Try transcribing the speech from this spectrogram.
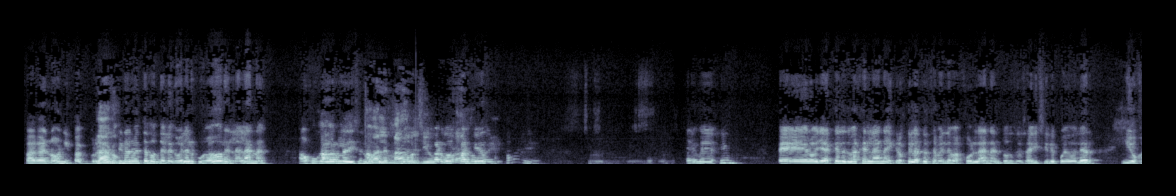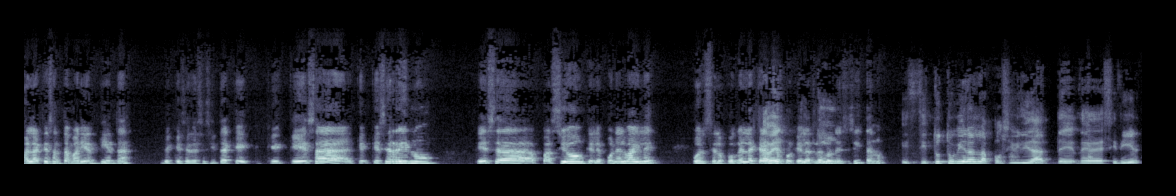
paga no, ni paga, porque finalmente donde le duele al jugador, en la lana. A un jugador le dicen, no, vale pues, madre, no, dos partidos. Pero ya que les bajen lana, y creo que el Atlas también le bajó lana, entonces ahí sí le puede doler. Y ojalá que Santa María entienda de que se necesita que, que, que esa, que, ese ritmo, que esa pasión que le pone al baile, pues se lo ponga en la cancha porque el Atlas lo necesita, ¿no? Y si tú tuvieras la posibilidad de, de decidir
